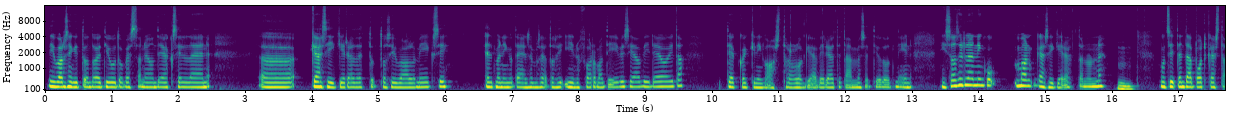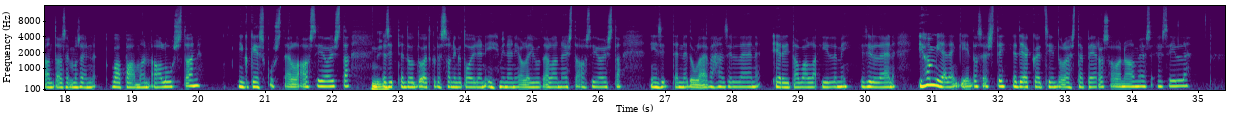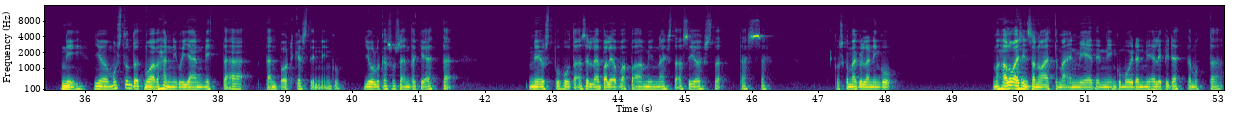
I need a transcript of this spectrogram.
niin varsinkin tuntuu, että YouTubessa ne on tiedätkö, silleen, öö, käsikirjoitettu tosi valmiiksi. Että mä niinku teen semmoisia tosi informatiivisia videoita. Tiedätkö, kaikki niinku astrologia-videot ja tämmöiset jutut, niin niissä on silleen niinku, mä oon käsikirjoittanut ne. Mm. Mutta sitten tämä podcast antaa semmoisen vapaamman alustan niin keskustella asioista. Niin. Ja sitten tuntuu, että kun tässä on niin toinen ihminen, jolle jutellaan näistä asioista, niin sitten ne tulee vähän silleen eri tavalla ilmi. Ja silleen ihan mielenkiintoisesti. Ja tiedätkö, että siinä tulee sitä persoonaa myös esille. Niin, joo, musta tuntuu, että mua vähän niin kuin jännittää tämän podcastin niin julkaisu sen takia, että me just puhutaan silleen paljon vapaammin näistä asioista tässä. Koska mä kyllä niin kuin, mä haluaisin sanoa, että mä en mieti niin kuin muiden mielipidettä, mutta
